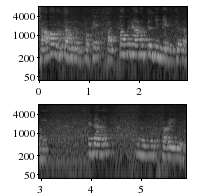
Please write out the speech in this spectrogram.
ശാപവൃത്താന്തം ഒക്കെ പത്മപുരാണത്തിൽ നിന്ന് എടുത്തതാണ് എന്നാണ് പറയുന്നത്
